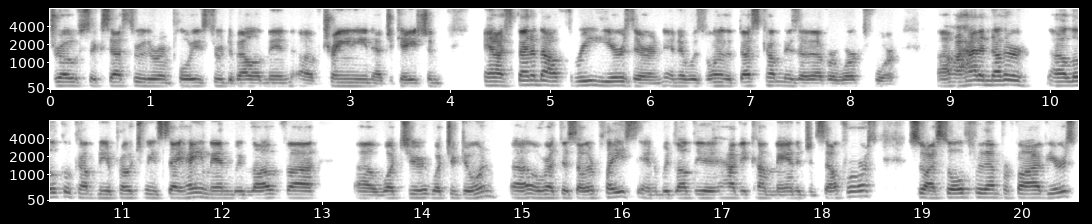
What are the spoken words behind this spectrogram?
drove success through their employees through development of training, education. And I spent about three years there, and, and it was one of the best companies I've ever worked for. Uh, I had another uh, local company approach me and say, "Hey, man, we love uh, uh what you're what you're doing uh, over at this other place, and we'd love to have you come manage and sell for us." So I sold for them for five years.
